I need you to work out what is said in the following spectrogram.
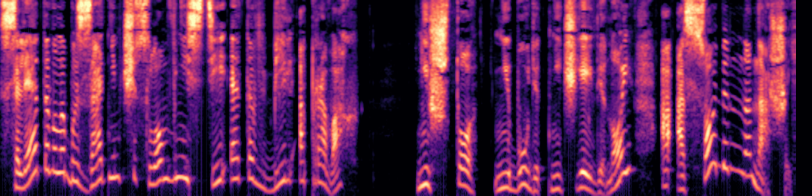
Следовало бы задним числом внести это в биль о правах. Ничто не будет ничьей виной, а особенно нашей.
